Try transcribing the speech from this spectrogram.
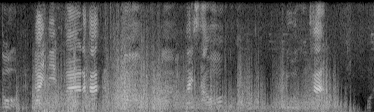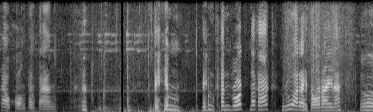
โต้ได้ดินมานะคะก็ได้เสาดูข้างๆว่าข้าวของต่างๆ เต็มเต็มคันรถนะคะ ไม่รู้อะไรต่ออะไรนะ เออ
